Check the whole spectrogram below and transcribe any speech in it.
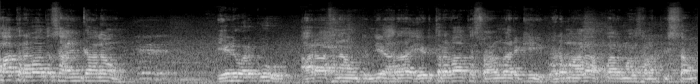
ఆ తర్వాత సాయంకాలం ఏడు వరకు ఆరాధన ఉంటుంది. ఆరా ఏడు తర్వాత స్వామివారికి వడమాల అప్పాలమాల సమర్పిస్తాం.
